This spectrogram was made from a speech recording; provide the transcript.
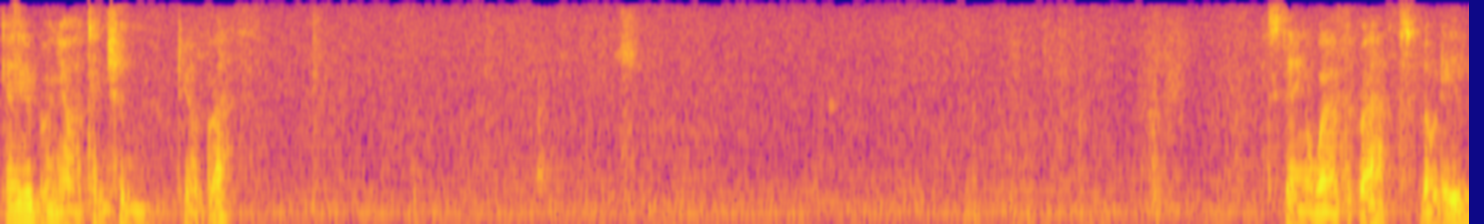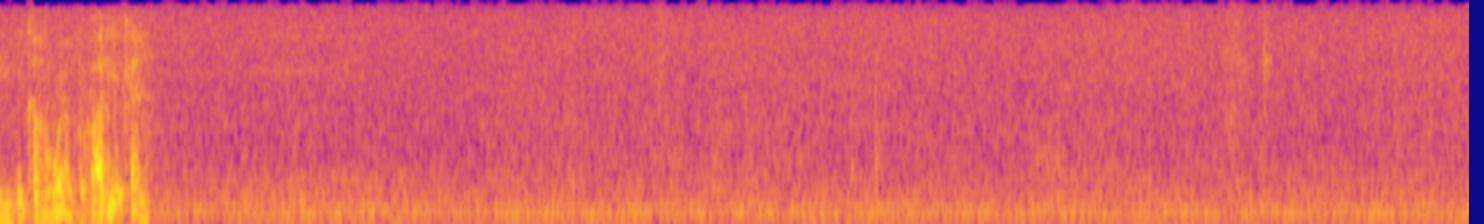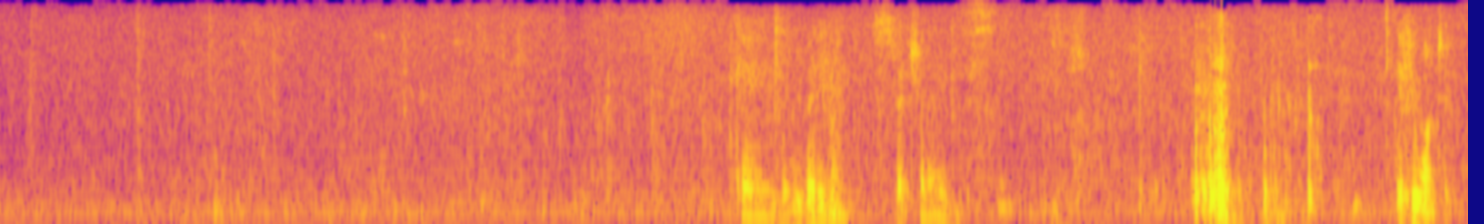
Okay, bring your attention to your breath. Staying aware of the breath, slowly become aware of the body again. Okay, when you're ready, stretch your legs. If you want to.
